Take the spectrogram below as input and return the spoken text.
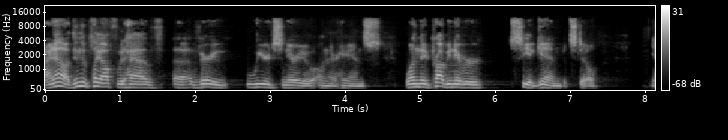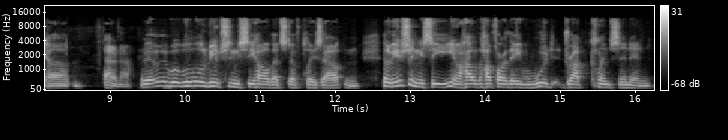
I know. Then the playoff would have a very weird scenario on their hands. One they'd probably never see again, but still. Yeah. Um, I don't know. It, it'll be interesting to see how all that stuff plays out, and it'll be interesting to see, you know, how how far they would drop Clemson and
